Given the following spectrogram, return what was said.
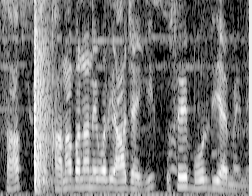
साहब खाना बनाने वाली आ जाएगी उसे बोल दिया है मैंने।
